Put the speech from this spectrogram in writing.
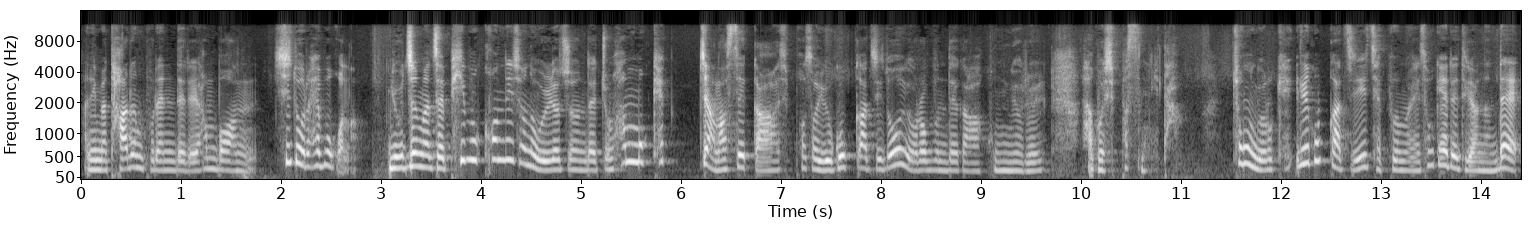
아니면 다른 브랜드를 한번 시도를 해보거나 요즘은 제 피부 컨디션을 올려주는데 좀 한몫했 지 않았을까 싶어서 이것까지도 여러분들과 공유를 하고 싶었습니다. 총 이렇게 7가지 제품을 소개를 드렸는데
